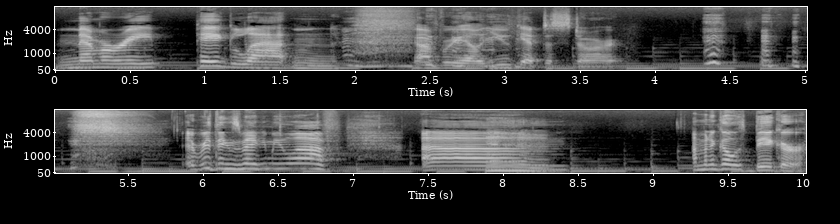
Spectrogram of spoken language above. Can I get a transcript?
memory, pig Latin. Gabrielle, you get to start. Everything's making me laugh. Um, I'm gonna go with bigger.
